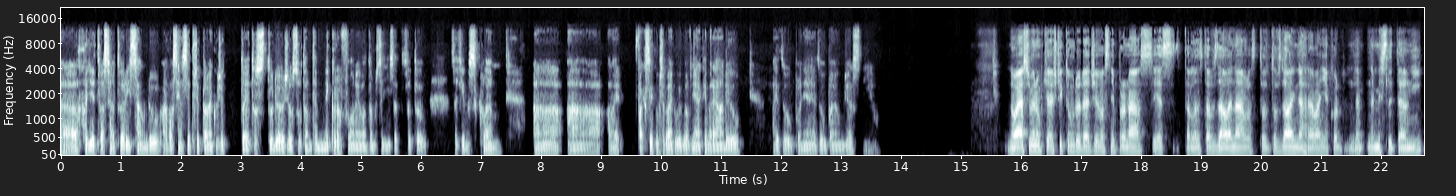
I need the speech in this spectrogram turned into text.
Uh, chodit vlastně do toho resoundu a vlastně si připravím, jako, že to je to studio, že jsou tam ty mikrofony, on tam sedí za, za, to, za tím sklem a, a, a fakt se jako připravím, jako by byl v nějakém rádiu a je to úplně, je to úplně úžasný. Jo. No a já jsem jenom chtěl ještě k tomu dodat, že vlastně pro nás je tato vzdálená, vlastně to, to vzdálené nahrávání jako ne, nemyslitelný.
